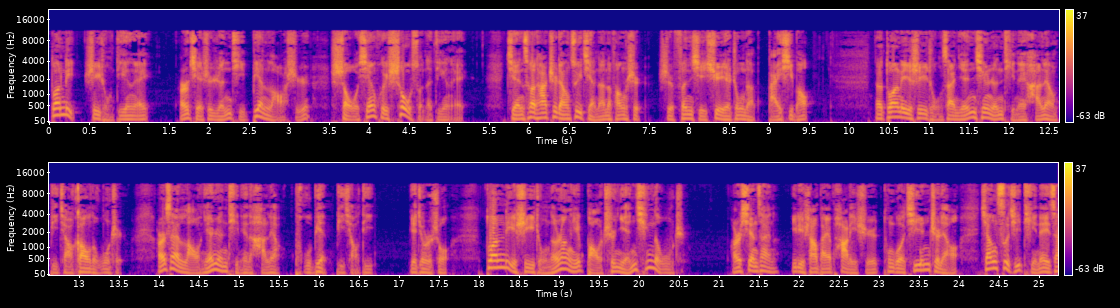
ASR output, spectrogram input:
端粒是一种 DNA，而且是人体变老时首先会受损的 DNA。检测它质量最简单的方式是分析血液中的白细胞。那端粒是一种在年轻人体内含量比较高的物质，而在老年人体内的含量普遍比较低。也就是说，端粒是一种能让你保持年轻的物质。而现在呢，伊丽莎白·帕里什通过基因治疗，将自己体内在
